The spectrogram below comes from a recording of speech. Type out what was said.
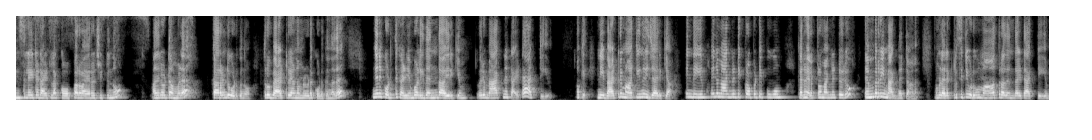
ഇൻസുലേറ്റഡ് ആയിട്ടുള്ള കോപ്പർ വയർ ചുറ്റുന്നു. അതിലോട്ട് നമ്മൾ കറണ്ട് കൊടുക്കുന്നു. ത്രൂ ബാറ്ററിയാണ് നമ്മളിവിടെ കൊടുക്കുന്നത്. ഇങ്ങനെ കൊടുത്തു കഴിയുമ്പോൾ ഇത് എന്തായിരിക്കും ഒരു മാഗ്നറ്റ് ആയിട്ട് ആക്ട് ചെയ്യും. ഓക്കെ ഇനി ബാറ്ററി മാറ്റി എന്ന് വിചാരിക്കുക എന്ത് ചെയ്യും? അതിന്റെ മാഗ്നറ്റിക് പ്രോപ്പർട്ടി പോവും. കാരണം ഇലക്ട്രോ മാഗ്നറ്റ് ഒരു ടെമ്പററി മാഗ്നറ്റ് ആണ്. നമ്മൾ ഇലക്ട്രിസിറ്റി കൊടുക്കുമ്പോൾ മാത്രം അത് എന്തായിട്ട് ആക്ട് ചെയ്യും?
